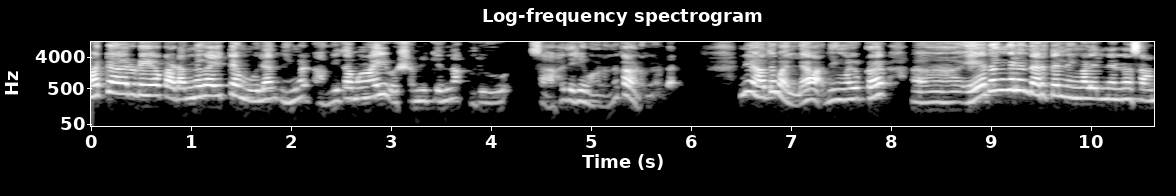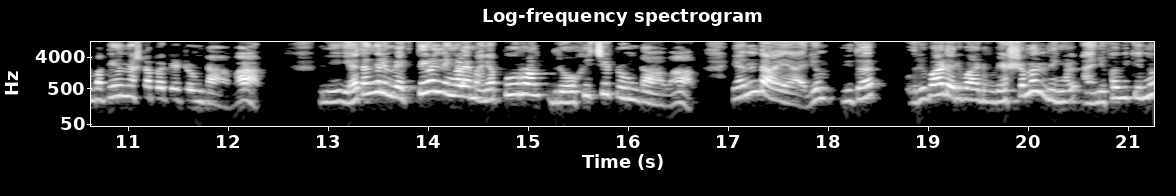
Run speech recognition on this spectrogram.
മറ്റാരുടെയോ കടന്നുകയറ്റം മൂലം നിങ്ങൾ അമിതമായി വിഷമിക്കുന്ന ഒരു സാഹചര്യമാണെന്ന് കാണുന്നുണ്ട്. ഇനി അതുമല്ല നിങ്ങൾക്ക് ഏതെങ്കിലും തരത്തിൽ നിങ്ങളിൽ നിന്ന് സാമ്പത്തികം നഷ്ടപ്പെട്ടിട്ടുണ്ടാവാം. ഇനി ഏതെങ്കിലും വ്യക്തികൾ നിങ്ങളെ മനഃപൂർവം ദ്രോഹിച്ചിട്ടുണ്ടാവാം. എന്തായാലും ഇത് ഒരുപാട് ഒരുപാട് വിഷമം നിങ്ങൾ അനുഭവിക്കുന്നു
